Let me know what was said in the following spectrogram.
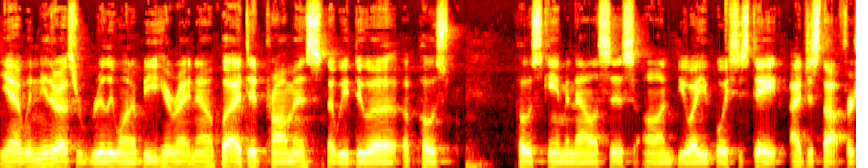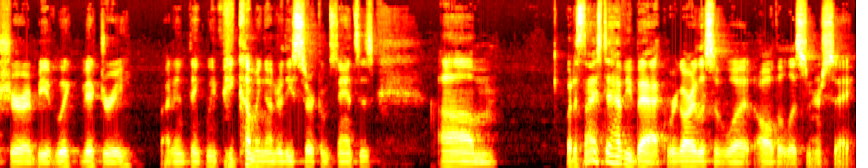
Yeah, we neither of us really want to be here right now, but I did promise that we'd do a, a post post game analysis on BYU Boise State. I just thought for sure it'd be a victory. I didn't think we'd be coming under these circumstances. Um, but it's nice to have you back, regardless of what all the listeners say.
